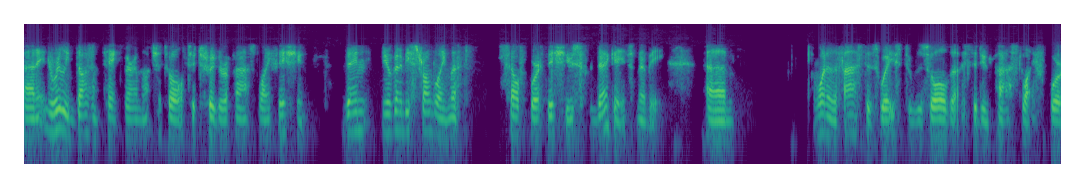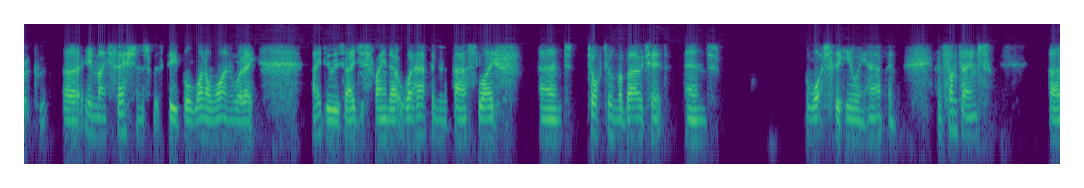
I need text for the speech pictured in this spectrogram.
and it really doesn't take very much at all to trigger a past life issue, then you're going to be struggling with self-worth issues for decades maybe. Um, one of the fastest ways to resolve that is to do past life work. Uh, in my sessions with people one on one, what I, I do is I just find out what happened in the past life and talk to them about it and watch the healing happen. And sometimes uh,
